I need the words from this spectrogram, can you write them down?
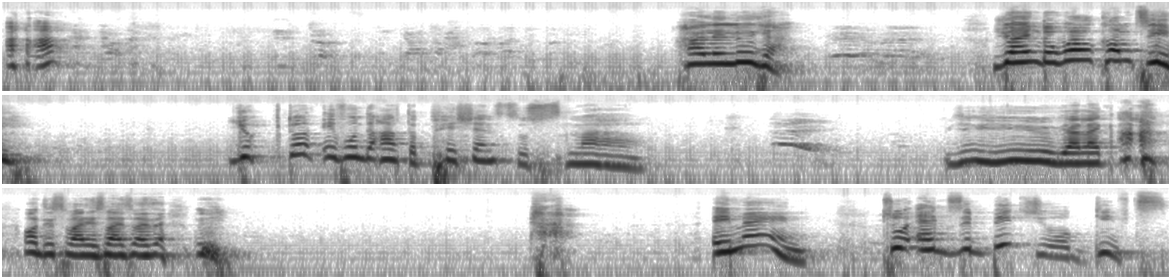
Uh-huh. Hallelujah. You are in the welcome team. You don't even have the patience to smile. You, you, you are like, ah, ah, oh, this one, this one, this one. Mm. Amen. To exhibit your gifts,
